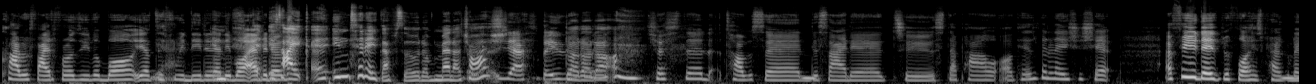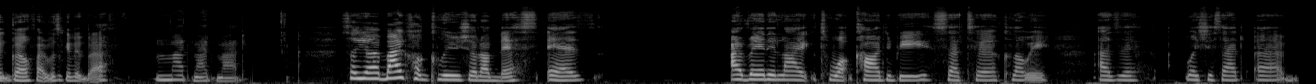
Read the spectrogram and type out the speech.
clarified for us even more, as if we needed any more evidence. It's like uh, in today's episode of Men Are Trash. Yes, basically. Da, da, da. Tristan Thompson decided to step out of his relationship a few days before his pregnant girlfriend was giving birth. Mad, mad, mad. So yeah, my conclusion on this is I really liked what Cardi B said to Chloe as if when she said, um,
